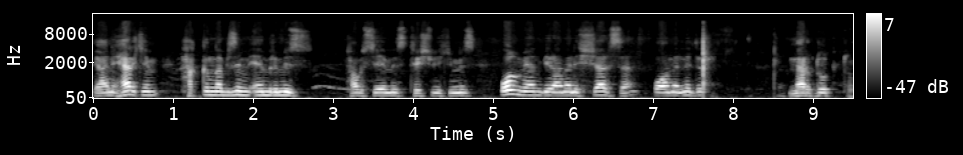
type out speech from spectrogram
Yani her kim hakkında bizim emrimiz, tavsiyemiz, teşvikimiz olmayan bir amel işlerse o amel nedir? Merduttur,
